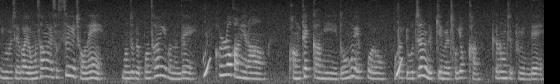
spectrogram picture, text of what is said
이걸 제가 영상에서 쓰기 전에 먼저 몇 번 사용해봤는데 컬러감이랑 광택감이 너무 예뻐요. 딱 요즘 느낌을 저격한 그런 제품인데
